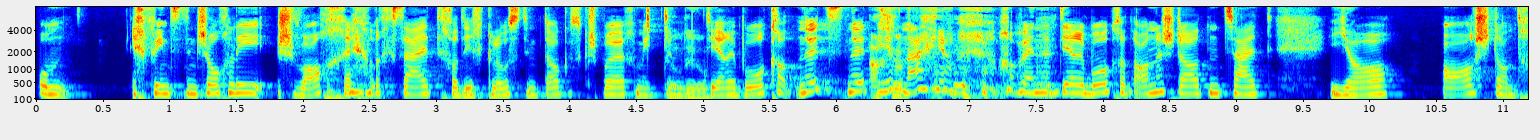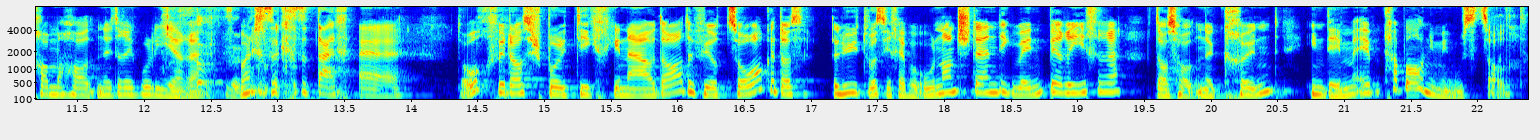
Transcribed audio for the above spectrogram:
Und ich finde es dann schon ein bisschen schwach, ehrlich gesagt. Ich habe dich gelost im Tagesgespräch mit dem Thierry Burkhardt. Nicht, nicht dich, nein, ja. aber wenn der Thierry Burkhardt ansteht und sagt, ja, Anstand kann man halt nicht regulieren. Und ich so, so denke, äh, doch, für das ist Politik genau da, dafür zu sorgen, dass Leute, die sich eben unanständig wollen, bereichern das halt nicht können, indem man eben keine Boni mehr auszahlt.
